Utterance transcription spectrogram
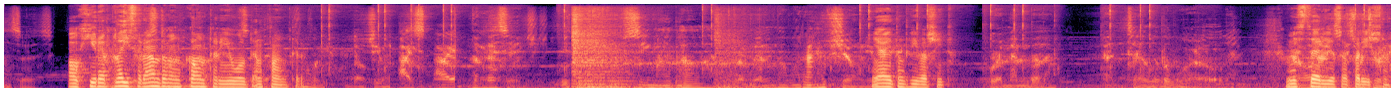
answers. Oh, he replaced random encounter you would encounter. Don't you? I, I the message. If you see my power, remember what I have shown you. Yeah, I don't give a shit. Remember Mysterious Our race is apparition.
